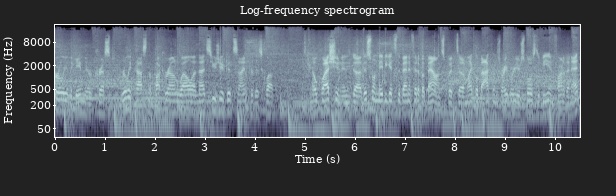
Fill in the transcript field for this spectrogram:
early in the game they were crisp, really passing the puck around well, and that's usually a good sign for this club. No question, and uh, this one maybe gets the benefit of a bounce, but uh, Mikael Backlund's right where you're supposed to be in front of the net.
